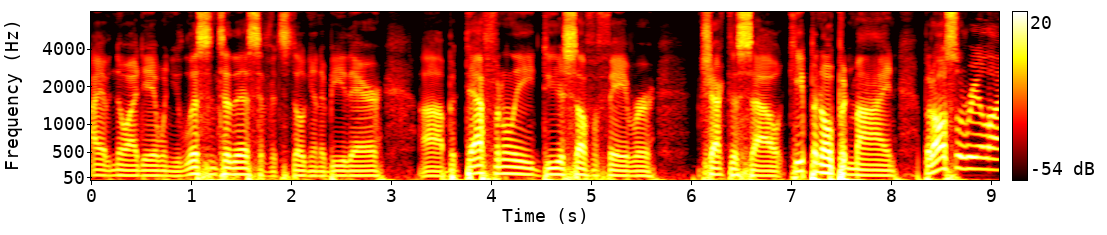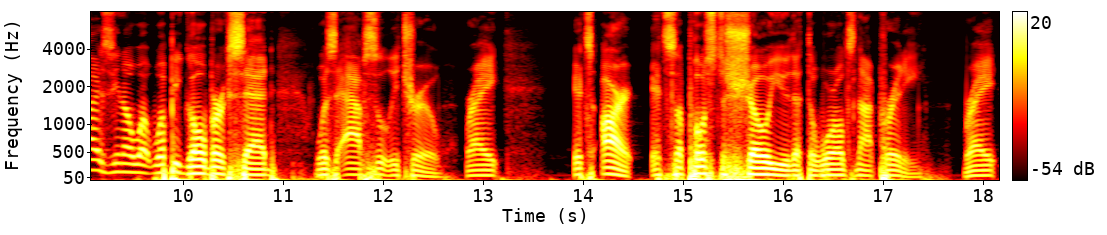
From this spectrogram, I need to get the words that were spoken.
I have no idea when you listen to this if it's still going to be there. Uh, but definitely do yourself a favor. Check this out. Keep an open mind, but also realize, you know, what Whoopi Goldberg said was absolutely true, right? It's art. It's supposed to show you that the world's not pretty, right?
